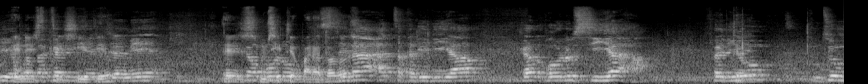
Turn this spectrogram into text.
اللي هو مكان sitio ديال الجميع. اللي es un كنقولوا sitio para todos. الصناعة التقليدية كنقولوا السياحة. فاليوم أنتم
